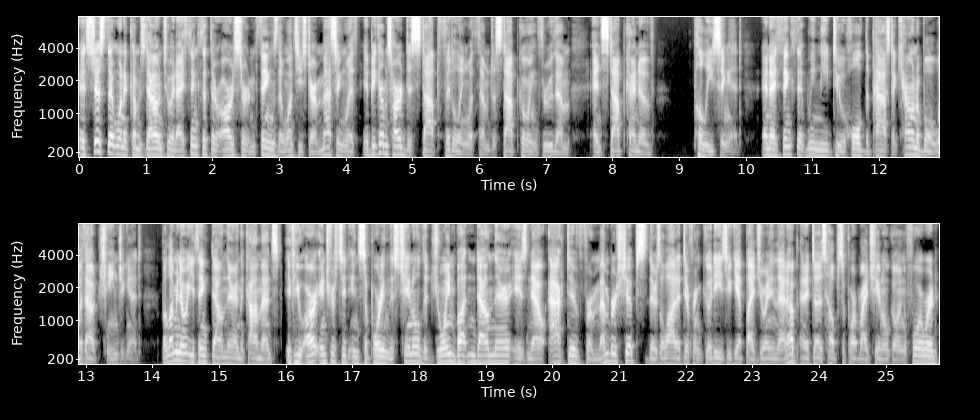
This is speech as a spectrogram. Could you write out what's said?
It's just that when it comes down to it, I think that there are certain things that once you start messing with, it becomes hard to stop fiddling with them, to stop going through them, and stop kind of policing it. And I think that we need to hold the past accountable without changing it. But let me know what you think down there in the comments. If you are interested in supporting this channel, the join button down there is now active for memberships. There's a lot of different goodies you get by joining that up, and it does help support my channel going forward.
